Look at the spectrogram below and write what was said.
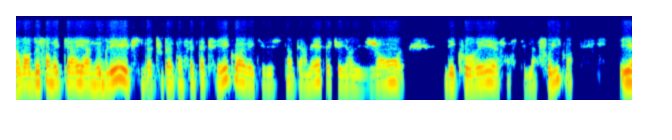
avoir 200 mètres carrés à meubler et puis bah, tout un concept à créer, quoi, avec des sites internet, accueillir des gens, décorer. Enfin, c'était de la folie, quoi. Et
